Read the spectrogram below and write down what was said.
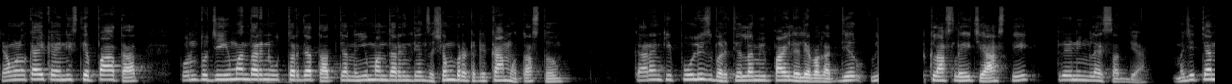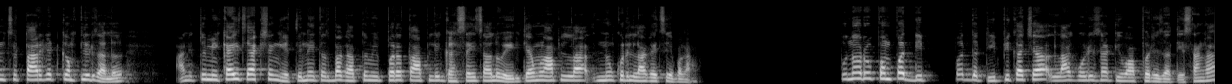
त्यामुळं काही काही नुसते पाहतात. परंतु जे इमानदारीने उत्तर देतात त्यांना इमानदारीने त्यांचं शंभर टक्के काम होत असतं. कारण की पोलीस भरतीला मी पाहिलेलं आहे बघा जे क्लासला यायचे आज ते ट्रेनिंगला आहे सध्या. म्हणजे त्यांचं टार्गेट कंप्लीट झालं आणि तुम्ही काहीच ॲक्शन घेतली नाही तर बघा तुम्ही परत आपली घसाई चालू होईल. त्यामुळे आपल्याला नोकरी लागायचं आहे बघा. पुनरुत्पन्न पद्धती पद्धती पिकाच्या लागवडीसाठी वापरली जाते. सांगा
